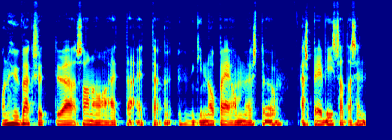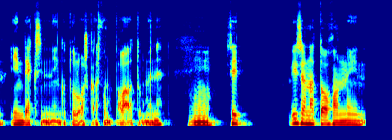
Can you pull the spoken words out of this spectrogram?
on hyväksyttyä sanoa, että, että hyvinkin nopea on myös tuo SP500 sen indeksin niin kuin tuloskasvun palautuminen. Mm. Sitten lisänä tuohon, niin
